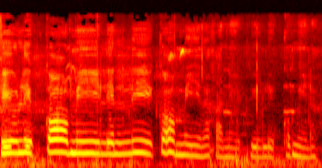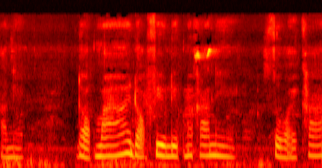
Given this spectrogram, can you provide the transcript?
ทิวลิปก็มีลิลลี่ก็มีนะคะนี่ทิวลิปก็มีนะคะนี่ดอกไม้ดอกทิวลิปนะคะนี่สวยค่ะ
